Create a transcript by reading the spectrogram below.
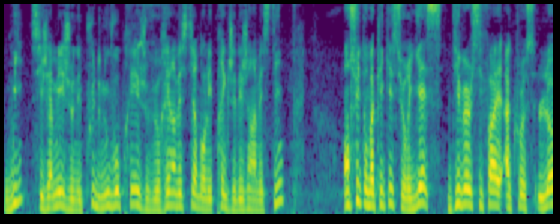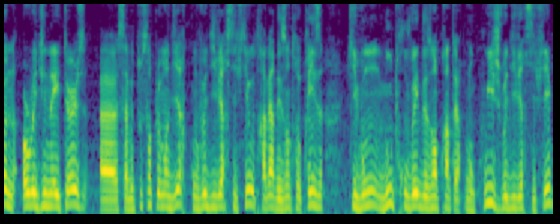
Oui, si jamais je n'ai plus de nouveaux prêts, je veux réinvestir dans les prêts que j'ai déjà investis. Ensuite, on va cliquer sur Yes, Diversify across loan originators. Euh, ça veut tout simplement dire qu'on veut diversifier au travers des entreprises qui vont nous trouver des emprunteurs. Donc oui, je veux diversifier,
